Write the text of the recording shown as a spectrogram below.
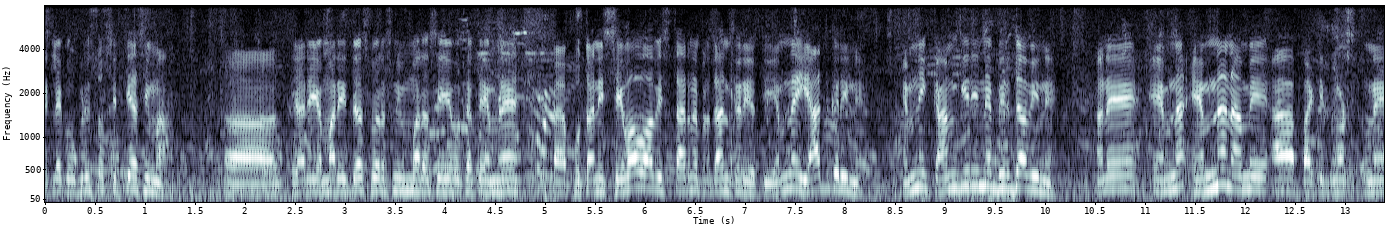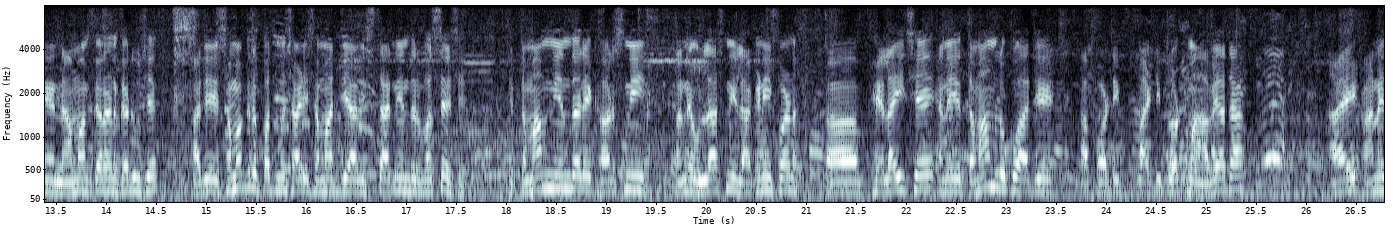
એટલે કે ઓગણીસો સિત્યાસીમાં જ્યારે અમારી દસ વર્ષની ઉંમર હશે એ વખતે એમણે પોતાની સેવાઓ આ વિસ્તારને પ્રદાન કરી હતી. એમને યાદ કરીને, એમની કામગીરીને બિરદાવીને અને એમના એમના નામે આ પાર્ટી પ્લોટને નામાંકરણ કર્યું છે. આજે સમગ્ર પદ્મશાળી સમાજ જે આ વિસ્તારની અંદર વસે છે એ તમામની અંદર એક હર્ષની અને ઉલ્લાસની લાગણી પણ ફેલાઈ છે અને એ તમામ લોકો આજે આ પાર્ટી પાર્ટી પ્લોટમાં આવ્યા હતા. આને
